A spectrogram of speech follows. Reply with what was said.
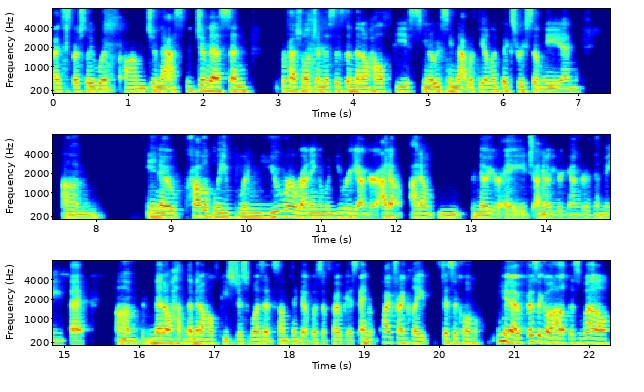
especially with um, gymnasts gymnasts and professional gymnasts is the mental health piece. You know we've seen that with the olympics recently and um, you know probably when you were running and when you were younger i don't i don't know your age. I know you're younger than me but um, mental the mental health piece just wasn't something that was a focus. And quite frankly physical you know physical health as well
